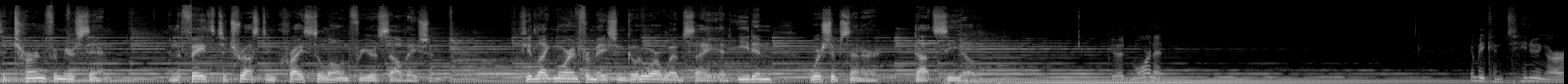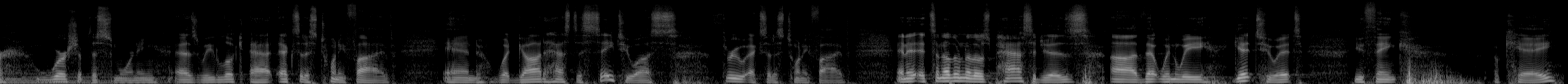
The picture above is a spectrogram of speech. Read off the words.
to turn from your sin and the faith to trust in Christ alone for your salvation. If you'd like more information, go to our website at edenworshipcenter.co. Good morning. We're going to be continuing our worship this morning as we look at Exodus 25 and what God has to say to us through Exodus 25. And it's another one of those passages uh, that when we get to it, you think, okay,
